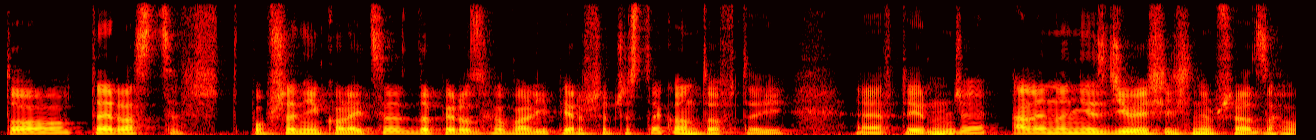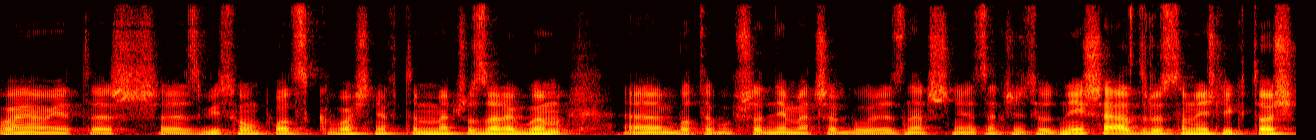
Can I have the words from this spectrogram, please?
to teraz w poprzedniej kolejce dopiero zachowali pierwsze czyste konto w tej, e, w tej rundzie, ale no nie zdziwię się, jeśli na przykład zachowają je też e, z Wisłą Płock właśnie w tym meczu zaległym, e, bo te poprzednie mecze były znacznie, znacznie trudniejsze, a z drugiej strony jeśli ktoś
